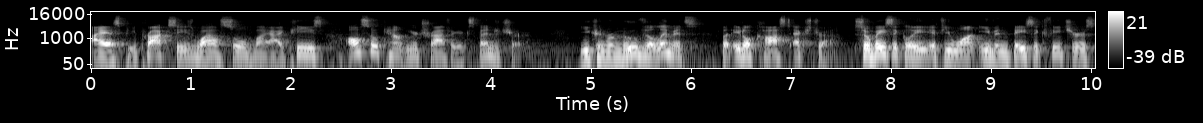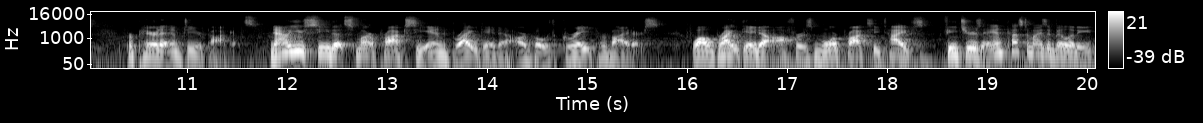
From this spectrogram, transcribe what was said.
ISP proxies, while sold by IPs, also count your traffic expenditure. You can remove the limits, but it'll cost extra. So basically, if you want even basic features, prepare to empty your pockets. Now you see that Smart Proxy and BrightData are both great providers. While BrightData offers more proxy types, features, and customizability,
